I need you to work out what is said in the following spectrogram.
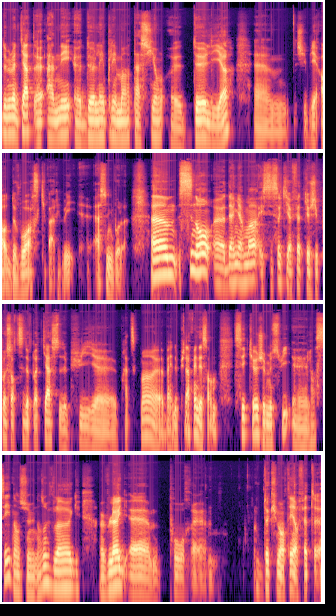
2024, euh, année de l'implémentation de l'IA. J'ai bien hâte de voir ce qui va arriver à ce niveau-là. sinon, dernièrement, et c'est ça qui a fait que j'ai pas sorti de podcast depuis pratiquement, ben, depuis la fin décembre, c'est que je me suis lancé dans un dans un vlog, un vlog pour documenter en fait euh,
